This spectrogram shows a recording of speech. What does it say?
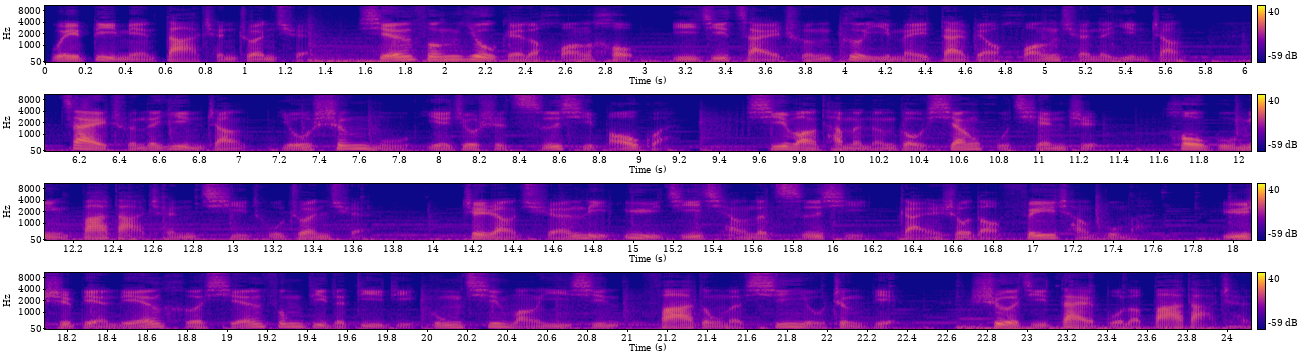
为避免大臣专权，咸丰又给了皇后以及载淳各一枚代表皇权的印章。载淳的印章由生母，也就是慈禧保管，希望他们能够相互牵制。后故命八大臣企图专权，这让权力欲极强的慈禧感受到非常不满，于是便联合咸丰帝的弟弟恭亲王奕欣，发动了辛酉政变，设计逮捕了八大臣。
